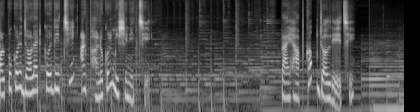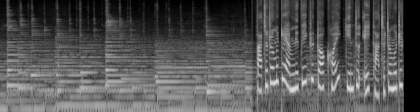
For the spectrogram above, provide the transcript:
অল্প করে জল অ্যাড করে দিচ্ছি আর ভালো করে মিশিয়ে নিচ্ছি। প্রায় হাফ কাপ জল দিয়েছি। কাঁচা টমেটো এমনিতেই একটু টক হয়, কিন্তু এই কাঁচা টমেটোর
